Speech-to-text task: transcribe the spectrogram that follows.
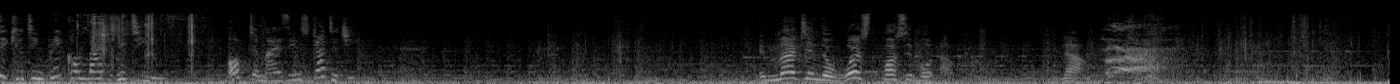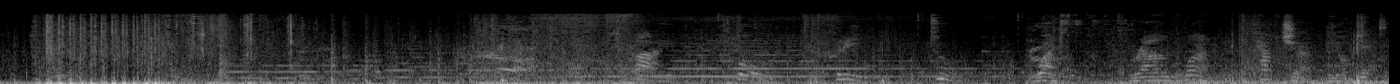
Executing pre-combat routines. Optimizing strategy. Imagine the worst possible outcome. Now. Five, four, three, two, one. Round one. Capture the objective.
